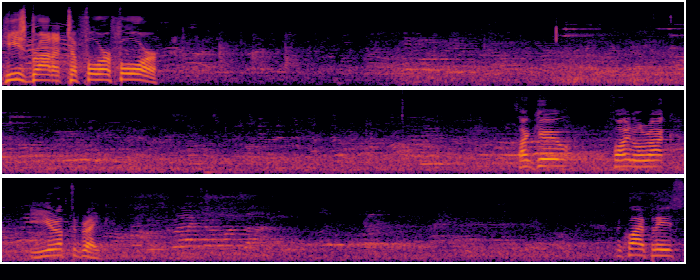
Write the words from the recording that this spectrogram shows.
He's brought it to 4-4. Thank you. Final rack, you're up to break. Some quiet, please.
